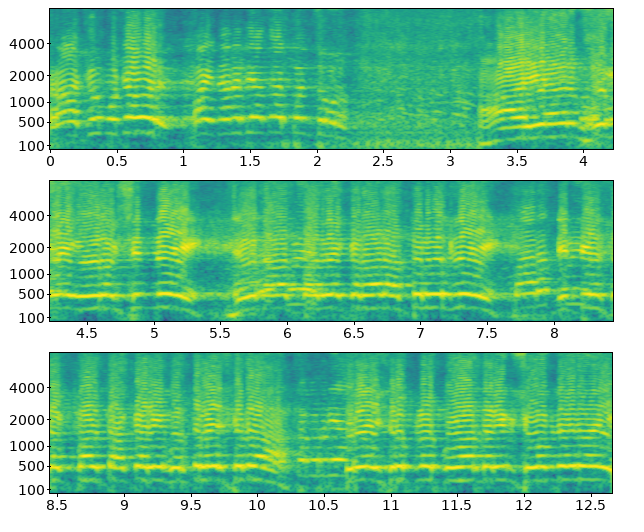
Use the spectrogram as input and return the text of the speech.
राजू मुजावर मैदानात याचा पंच म्हणून. आर्यन भोगे गोरख शिंदे जगन्नाथ पालवे कराड अतुल उजले नितीन सकपाल ताकारी गुरुतरेश करा सुरेश रुपल पवार दरीम शुभम जगदाई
